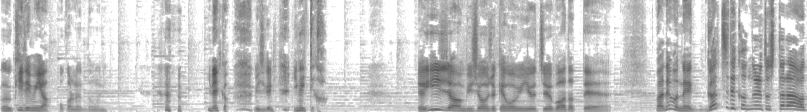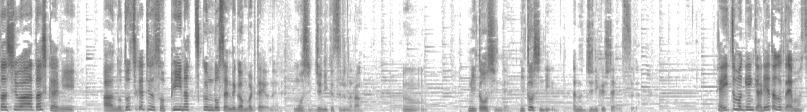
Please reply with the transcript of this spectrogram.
うん聞いてみや。他のゆともに。いないか。身近に。いないってか。いやいいじゃん美少女ケモミ YouTuber だって。まあでもねガチで考えるとしたら私は確かにあのどっちかっていうとそうピーナッツくん路線で頑張りたいよね。もし受肉するなら。うん。二頭身で。二頭身であの受肉したいです。いつも元気ありがとうございます。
